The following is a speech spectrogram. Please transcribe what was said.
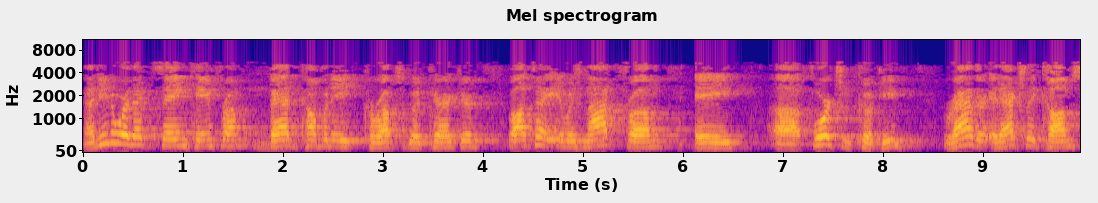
Now, do you know where that saying came from? Bad company corrupts good character. Well, I'll tell you, it was not from a uh, fortune cookie. Rather, it actually comes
